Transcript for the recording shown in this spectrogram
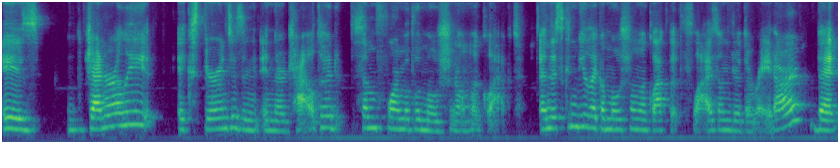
is generally experiences in, in their childhood some form of emotional neglect and this can be like emotional neglect that flies under the radar that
